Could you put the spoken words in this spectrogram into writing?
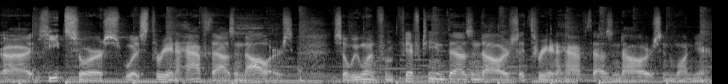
uh, heat source was $3,500. So we went from $15,000 to $3,500 in one year.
